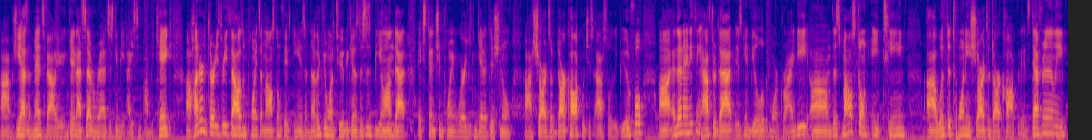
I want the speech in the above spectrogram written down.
Um, she has immense value, and getting that 7 red is just going to be icing on the cake. Uh, 133,000 points at milestone 15 is another good one, too, because this is beyond that extension point where you can get additional uh, shards of Darkhawk, which is absolutely beautiful. Uh, and then anything after that is going to be a little bit more grindy. Um, this milestone 18. Uh, with the 20 shards of Darkhawk, it's definitely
